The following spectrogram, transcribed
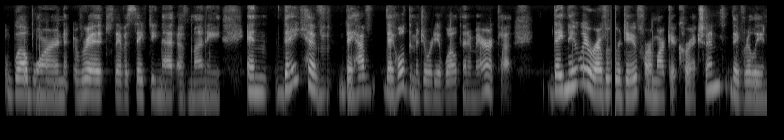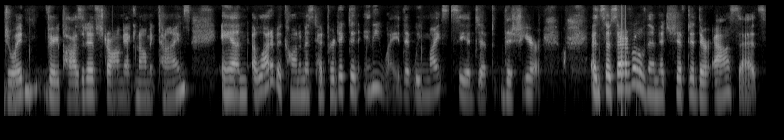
well born rich they have a safety net of money and they have they have they hold the majority of wealth in america they knew we were overdue for a market correction. They've really enjoyed very positive, strong economic times. And a lot of economists had predicted anyway that we might see a dip this year. And so several of them had shifted their assets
